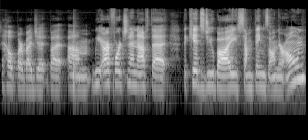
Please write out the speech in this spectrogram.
to help our budget. But um, we are fortunate enough that the kids do buy some things on their own.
